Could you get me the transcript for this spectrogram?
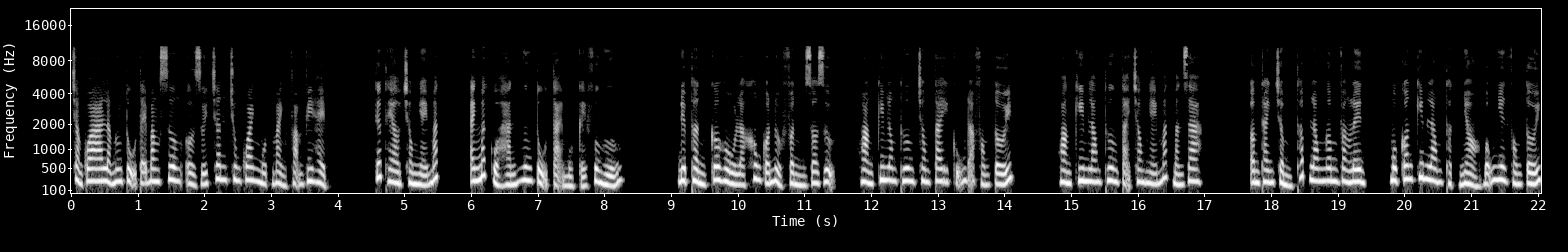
Chẳng qua là ngưng tụ tại băng xương ở dưới chân chung quanh một mảnh phạm vi hẹp. Tiếp theo trong nháy mắt, ánh mắt của hắn ngưng tụ tại một cái phương hướng. Điệp thần cơ hồ là không có nửa phần do dự, Hoàng Kim Long Thương trong tay cũng đã phóng tới. Hoàng Kim Long Thương tại trong nháy mắt bắn ra. Âm thanh trầm thấp long ngâm vang lên, một con kim long thật nhỏ bỗng nhiên phóng tới,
